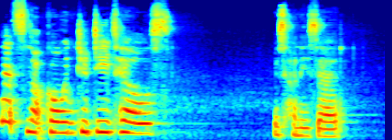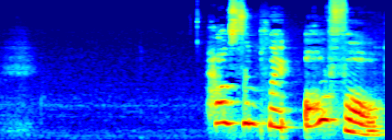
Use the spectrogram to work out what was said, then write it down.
Let's not go into details, Miss Honey said. How simply awful,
